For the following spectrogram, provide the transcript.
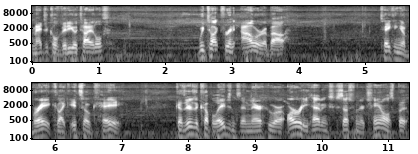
magical video titles. We talked for an hour about taking a break, like it's okay. Because there's a couple agents in there who are already having success from their channels, but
